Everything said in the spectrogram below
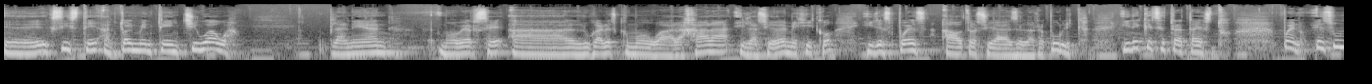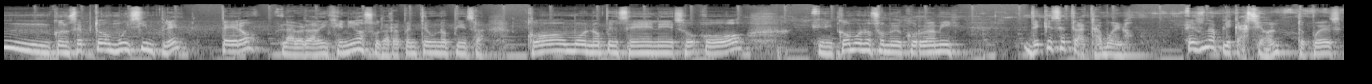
eh, existe actualmente en Chihuahua. Planean moverse a lugares como Guadalajara y la Ciudad de México y después a otras ciudades de la República. ¿Y de qué se trata esto? Bueno, es un concepto muy simple, pero la verdad ingenioso. De repente uno piensa, ¿cómo no pensé en eso? O eh, ¿cómo no se me ocurrió a mí? ¿De qué se trata? Bueno, es una aplicación, te puedes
